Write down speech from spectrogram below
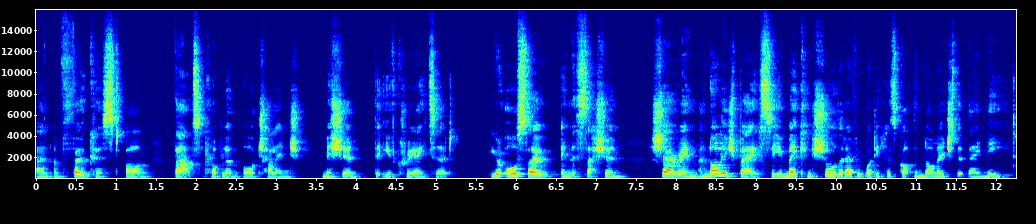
and, and focused on that problem or challenge mission that you've created. You're also in this session sharing a knowledge base. So you're making sure that everybody has got the knowledge that they need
